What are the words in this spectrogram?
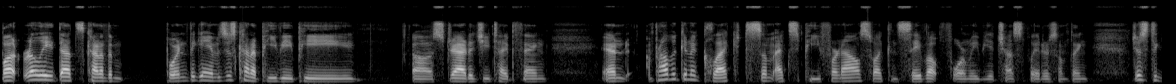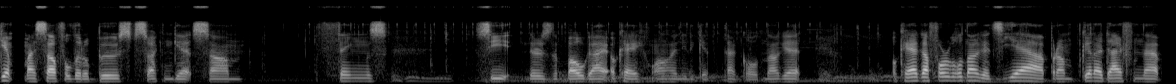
But really, that's kind of the point of the game. It's just kind of PvP uh, strategy type thing. And I'm probably going to collect some XP for now so I can save up for maybe a chest plate or something. Just to get myself a little boost so I can get some things See, there's the bow guy. Okay, well, I need to get that gold nugget. Okay, I got four gold nuggets. Yeah, but I'm gonna die from that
